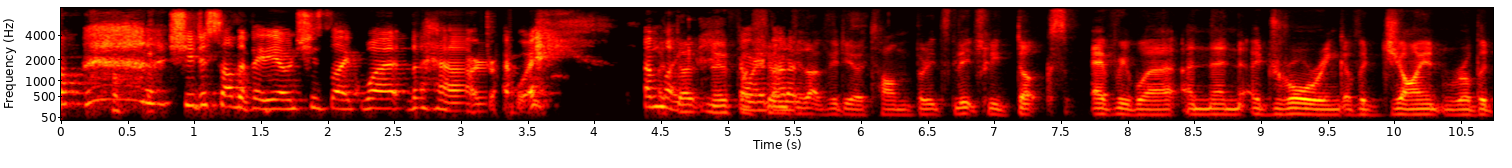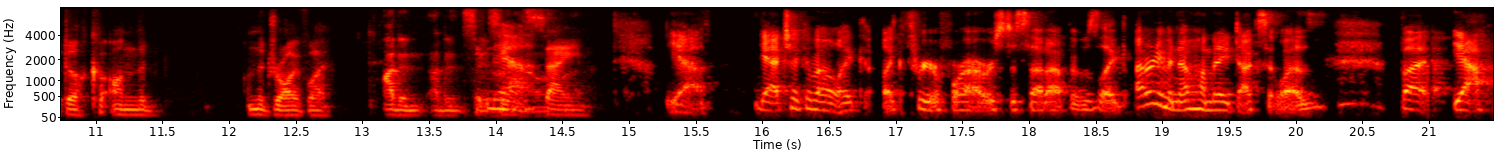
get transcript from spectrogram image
So she just saw the video and she's like, "What the hell, our driveway?" I'm like, I like, don't know if don't I've worry shown you it. that video, Tom, but it's literally ducks everywhere, and then a drawing of a giant rubber duck on the on the driveway. I didn't, I didn't see It's that. Yeah. insane. yeah yeah it took about like like three or four hours to set up it was like i don't even know how many ducks it was but yeah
